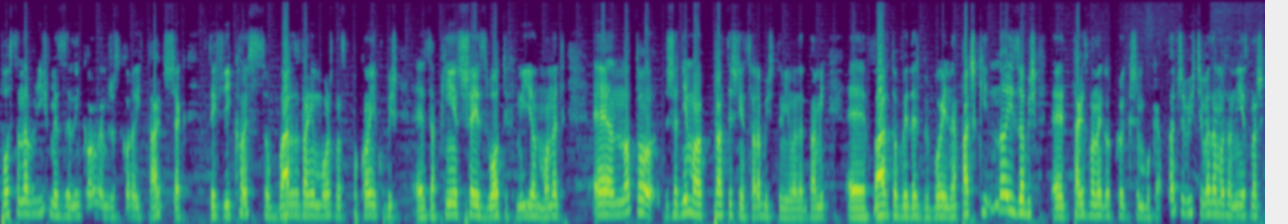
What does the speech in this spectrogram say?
Postanowiliśmy z Lincolnem, że skoro i tak czy jak w tej chwili końce są bardzo tanie, można spokojnie kupić za 5-6 zł milion monet, no to, że nie ma praktycznie co robić z tymi monetami, warto wydać by było je na paczki, no i zrobić tak zwanego Collection Booka. Oczywiście wiadomo, to nie jest nasz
